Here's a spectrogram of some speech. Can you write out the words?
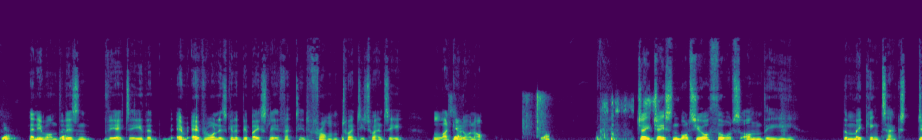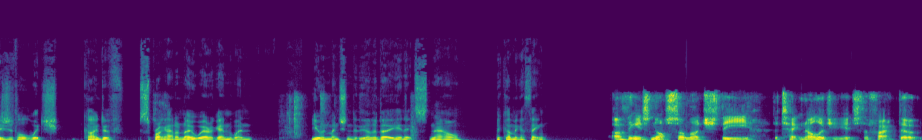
Yeah. anyone that Yeah. not VAT, that everyone is going to be basically affected from 2020, like it or not. Yeah. J- Jason, what's your thoughts on the the making tax digital, which kind of sprung out of nowhere again when Ewan mentioned it the other day, and it's now becoming a thing. I think it's not so much the the technology; it's the fact that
